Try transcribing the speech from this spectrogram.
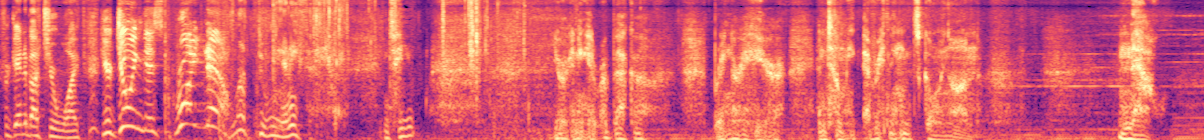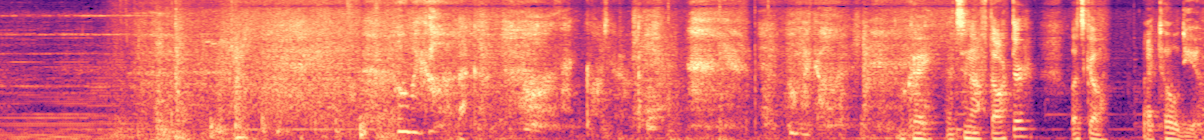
Forget about your wife. You're doing this right now. I'm not doing anything until you. You're gonna get Rebecca, bring her here, and tell me everything that's going on. Now. That's enough, Doctor. Let's go. I told you.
